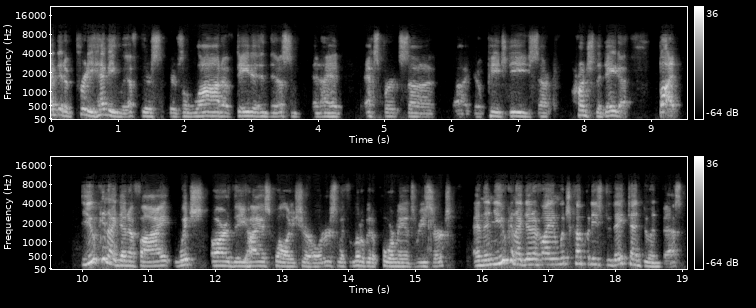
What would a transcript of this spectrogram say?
I did a pretty heavy lift. There's there's a lot of data in this, and, and I had experts, uh, uh, you know, PhDs uh, crunch the data, but you can identify which are the highest quality shareholders with a little bit of poor man's research and then you can identify in which companies do they tend to invest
